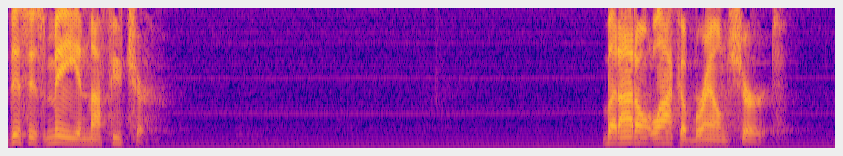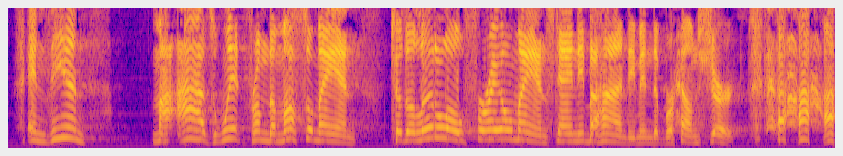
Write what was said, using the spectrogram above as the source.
This is me in my future. But I don't like a brown shirt. And then my eyes went from the muscle man to the little old frail man standing behind him in the brown shirt. I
